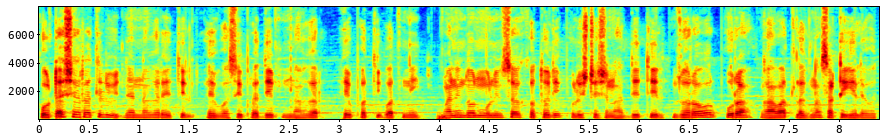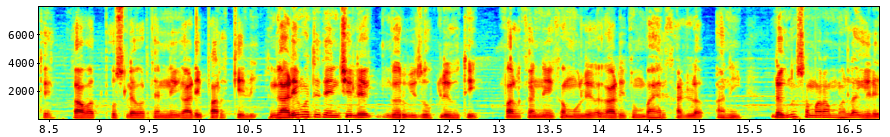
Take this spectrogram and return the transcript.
कोटा शहरातील विज्ञाननगर येथील रहिवासी प्रदीप नगर हे पती पत्नी आणि दोन मुलींसह कतोली पोलीस स्टेशन हद्दीतील जोरावरपुरा गावात लग्नासाठी गेले होते. गावात पोहोचल्यावर त्यांनी गाडी पार्क केली. गाडीमध्ये त्यांची लेख गरवी झोपली होती. पालकांनी एका मुलीला गाडीतून बाहेर काढलं आणि लग्न समारंभाला गेले.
